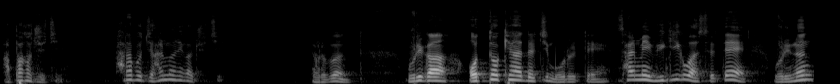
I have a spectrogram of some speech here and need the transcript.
아빠가 주지. 할아버지 할머니가 주지. 여러분 우리가 어떻게 해야 될지 모를 때 삶의 위기가 왔을 때 우리는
